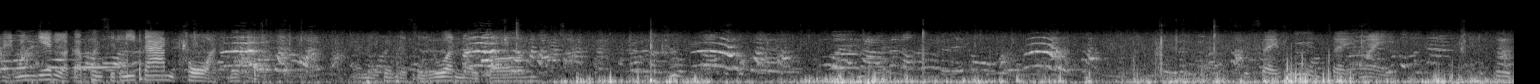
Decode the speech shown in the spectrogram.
ให้มันเย็นแล้วก็เพิ่นสิมีการทอดด้วยค่ะอันนี้เพื่อนจะสีล้วนไว้ก่อนจะใส่ฟืนใส่ใหม่ฟืน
